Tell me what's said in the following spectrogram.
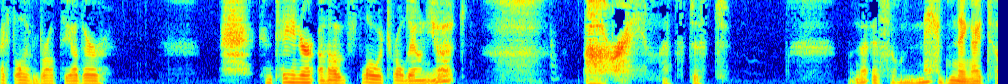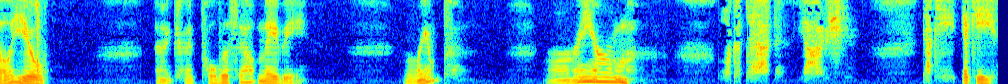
I still haven't brought the other container of Floetrol down yet. Alright, that's just, that is so maddening, I tell you. Right, can I pull this out? Maybe. Ramp. Ram. Look at that. Yash. Icky, icky.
